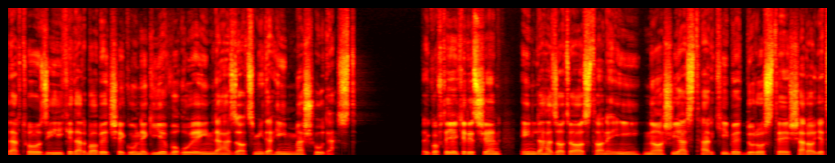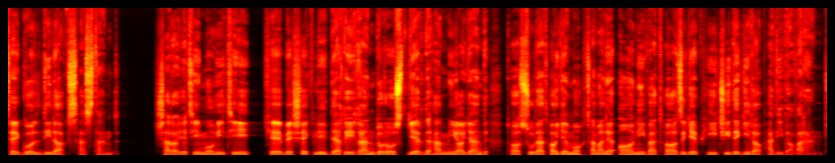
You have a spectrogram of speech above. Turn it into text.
در توضیحی که در باب چگونگی وقوع این لحظات می دهیم مشهود است. به گفته کریسشن، این لحظات آستانه‌ای ناشی از ترکیب درست شرایط گلدیلاکس هستند. شرایطی محیطی که به شکلی دقیقا درست گرد هم میآیند تا صورتهای محتمل آنی و تازه پیچیدگی را پدید آورند.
